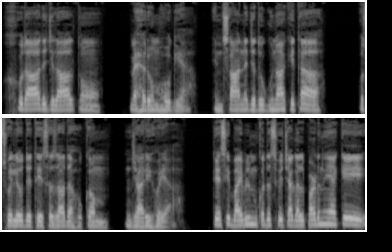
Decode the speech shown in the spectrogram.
ਖੁਦਾ ਦੇ ਜਲਾਲ ਤੋਂ ਮਹਿਰੂਮ ਹੋ ਗਿਆ। ਇਨਸਾਨ ਨੇ ਜਦੋਂ ਗੁਨਾਹ ਕੀਤਾ, ਉਸ ਵੇਲੇ ਉਹਦੇ ਤੇ ਸਜ਼ਾ ਦਾ ਹੁਕਮ ਜਾਰੀ ਹੋਇਆ। ਤੇ ਅਸੀਂ ਬਾਈਬਲ ਮੁਕੱਦਸ ਵਿੱਚ ਆ ਗੱਲ ਪੜ੍ਹਨੀ ਹੈ ਕਿ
